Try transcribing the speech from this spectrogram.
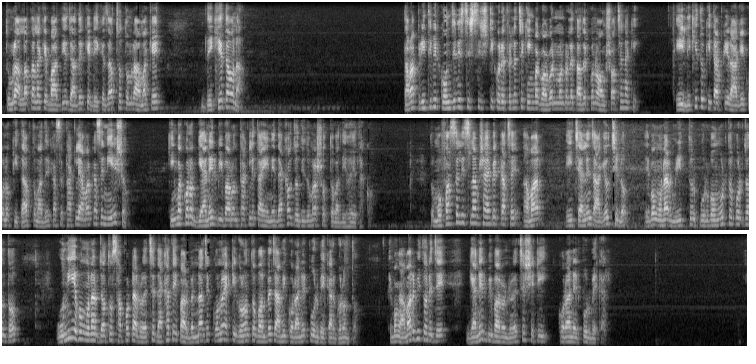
তোমরা আল্লাহ তালাকে বাদ দিয়ে যাদেরকে ডেকে যাচ্ছ, তোমরা আমাকে দেখিয়ে দাও না। তারা পৃথিবীর কোন জিনিস সৃষ্টি করে ফেলেছে কিংবা গগনমণ্ডলে তাদের কোনো অংশ আছে নাকি? এই লিখিত কিতাবটির আগে কোনো কিতাব তোমাদের কাছে থাকলে আমার কাছে নিয়ে এসো, কিংবা কোনো জ্ঞানের বিবরণ থাকলে তা এনে দেখাও যদি তোমরা সত্যবাদী হয়ে থাকো। তো মোফাসল ইসলাম সাহেবের কাছে আমার এই চ্যালেঞ্জ আগেও ছিল। এবং ওনার মৃত্যুর পূর্ব মুহূর্ত পর্যন্ত উনি এবং ওনার যত সাপোর্টার রয়েছে দেখাতেই পারবেন না যে কোনো একটি গ্রন্থ বলবে যে আমি কোরআনের পূর্বেকার গ্রন্থ। এবং আমার ভিতরে যে জ্ঞানের বিবরণ রয়েছে সেটি কোরআনের পূর্বেকার।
